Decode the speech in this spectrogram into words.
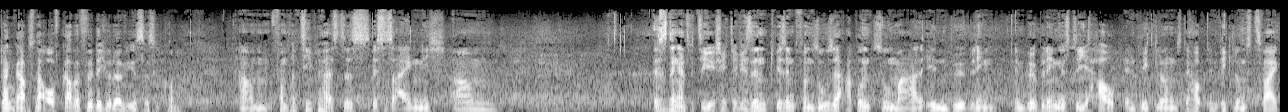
dann gab es eine Aufgabe für dich oder wie ist das gekommen? Ähm, vom Prinzip her ist es, ist es eigentlich, ähm, es ist eine ganz witzige Geschichte. Wir sind, wir sind von SUSE ab und zu mal in Böbling. In Böbling ist die Hauptentwicklungs, der Hauptentwicklungszweig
